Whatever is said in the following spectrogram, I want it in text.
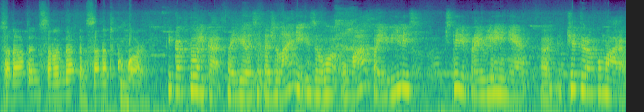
Sanatan, Sananda, and Sanat Kumar. И как только появилось это желание, из его ума появились четыре проявления, э, четверо кумаров,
